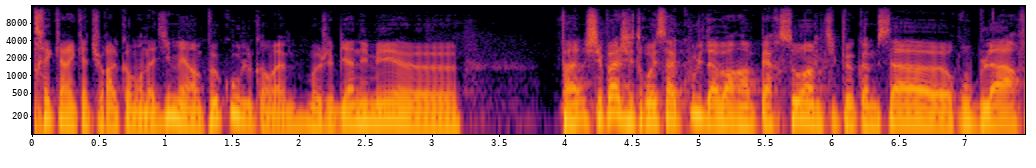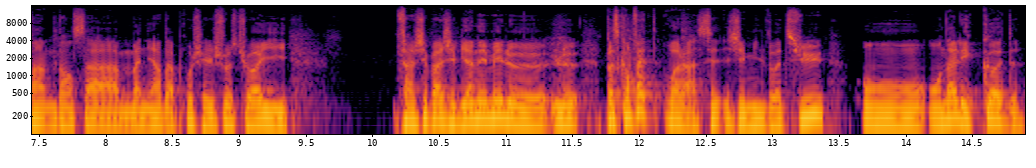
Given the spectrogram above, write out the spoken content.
très caricatural comme on a dit, mais un peu cool quand même. Moi j'ai bien aimé. euh, Enfin, je sais pas, j'ai trouvé ça cool d'avoir un perso un petit peu comme ça, euh, roublard, enfin, dans sa manière d'approcher les choses. Tu vois, il. Enfin, je sais pas, j'ai bien aimé le. le... Parce qu'en fait, voilà, j'ai mis le doigt dessus. On, on a les codes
